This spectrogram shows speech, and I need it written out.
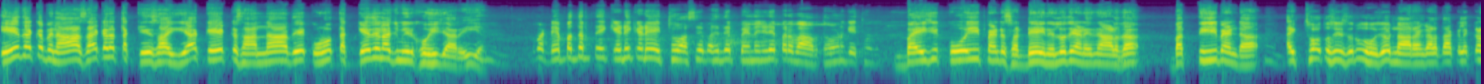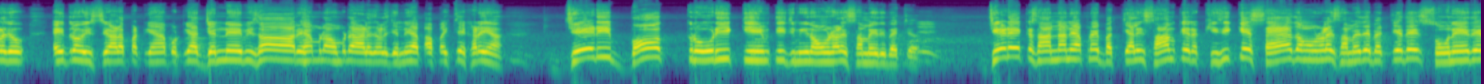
ਇਹ ਤਾਂ ਇੱਕ ਵਿਨਾਸ਼ ਹੈ ਕਹਿੰਦਾ ਧੱਕੇ ਸਾਈ ਆ ਕਿ ਕਿਸਾਨਾਂ ਦੇ ਕੋਲੋਂ ਧੱਕੇ ਦੇ ਨਾਲ ਜ਼ਮੀਨ ਖੋਹੀ ਜਾ ਰਹੀ ਆ। ਵੱਡੇ ਪੱਧਰ ਤੇ ਕਿਹੜੇ ਕਿਹੜੇ ਇੱਥੋਂ ਆਸੇ-ਪਾਸੇ ਦੇ ਪਿੰਡ ਜਿਹੜੇ ਪ੍ਰਭਾਵਿਤ ਹੋਣਗੇ ਇੱਥੋਂ ਦੇ? ਬਾਈ ਜੀ ਕੋਈ ਪਿੰਡ ਛੱਡੇ ਹੀ ਨਹੀਂ ਲੁਧਿਆਣੇ ਦੇ ਨਾਲ ਦਾ 32 ਪਿੰਡ ਆ। ਇੱਥੋਂ ਤੁਸੀਂ ਸ਼ੁਰੂ ਹੋ ਜਾਓ ਨਾਰੰਗਲ ਤੱਕ ਨਿਕਲ ਜਾਓ ਇਧਰੋਂ ਇਸੇ ਵਾਲਾ ਪੱਟੀਆਂ ਪੁੱਟੀਆਂ ਜਿੰਨੇ ਵੀ ਸਾਰੇ ਹਮੜਾ ਹਮੜਾ ਵਾਲੇ ਦੁਆਲੇ ਜਿੰਨੇ ਆਪਾਂ ਇੱਥੇ ਖੜੇ ਆ। ਜਿਹੜੀ ਬਹੁਤ ਕਰੋੜੀ ਕੀਮਤੀ ਜ਼ਮੀਨ ਆਉਣ ਵਾਲੇ ਸਮੇਂ ਦੇ ਵਿੱਚ ਜਿਹੜੇ ਕਿਸਾਨਾਂ ਨੇ ਆਪਣੇ ਬੱਚਿਆਂ ਲਈ ਸਾਂਭ ਕੇ ਰੱਖੀ ਸੀ ਕਿ ਸ਼ਾਇਦ ਆਉਣ ਵਾਲੇ ਸਮੇਂ ਦੇ ਵਿੱਚ ਇਹਦੇ ਸੋਨੇ ਦੇ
